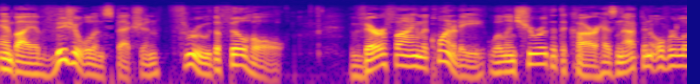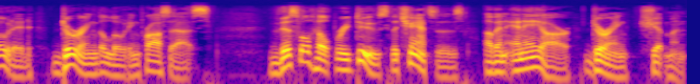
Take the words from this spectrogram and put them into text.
and by a visual inspection through the fill hole. Verifying the quantity will ensure that the car has not been overloaded during the loading process. This will help reduce the chances of an NAR during shipment.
